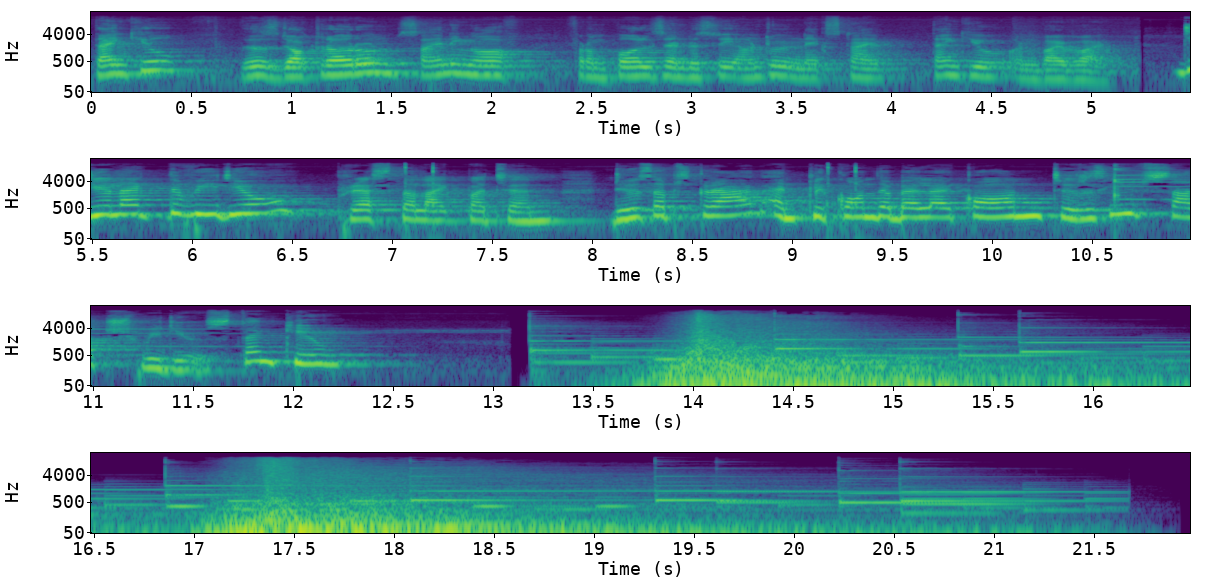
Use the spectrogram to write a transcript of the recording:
Thank you. This is Dr. Arun signing off from Pearls Dentistry. Until next time, thank you and bye bye. Do you like the video? Press the like button. Do subscribe and click on the bell icon to receive such videos. Thank you.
